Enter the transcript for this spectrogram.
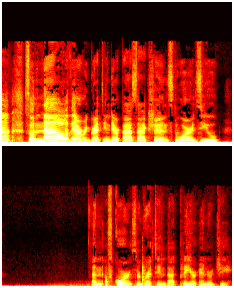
so now they're regretting their past actions towards you. And of course, regretting that player energy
